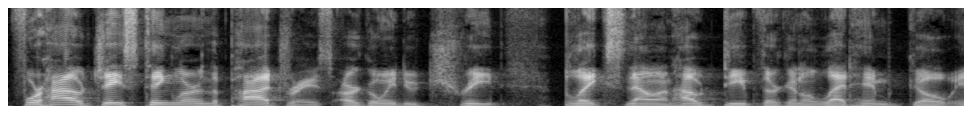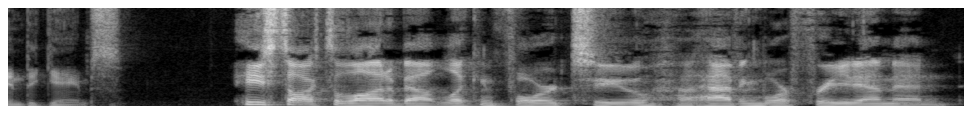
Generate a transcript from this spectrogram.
for how Jayce Tingler and the Padres are going to treat Blake Snell and how deep they're going to let him go into games? He's talked a lot about looking forward to uh, having more freedom and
